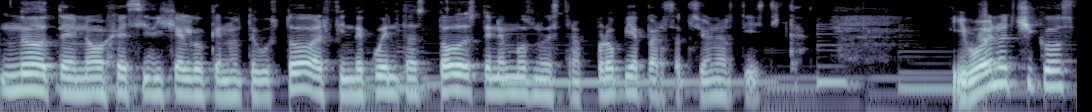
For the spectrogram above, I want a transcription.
no te enojes si dije algo que no te gustó, al fin de cuentas todos tenemos nuestra propia percepción artística. Y bueno chicos,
